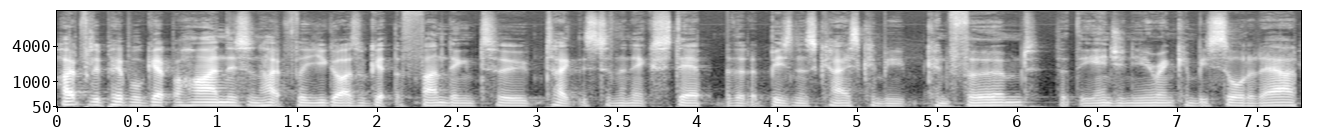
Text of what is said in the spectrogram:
Hopefully, people get behind this, and hopefully, you guys will get the funding to take this to the next step. That a business case can be confirmed, that the engineering can be sorted out.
